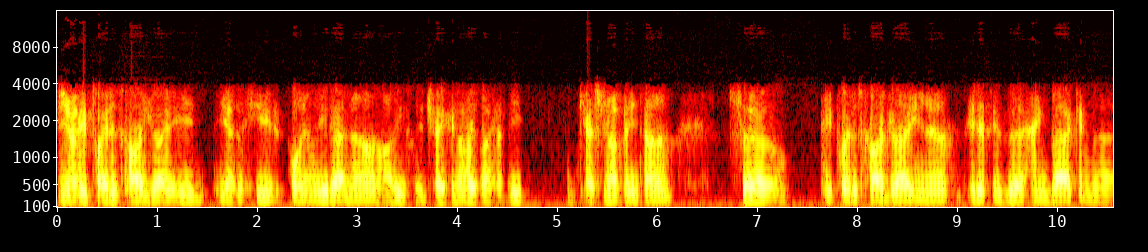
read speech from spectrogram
you know he played his cards right. He he has a huge point lead right now, and obviously Trey Canard's not going to be catching up anytime. So he played his cards right, you know. He just needs to hang back and uh,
